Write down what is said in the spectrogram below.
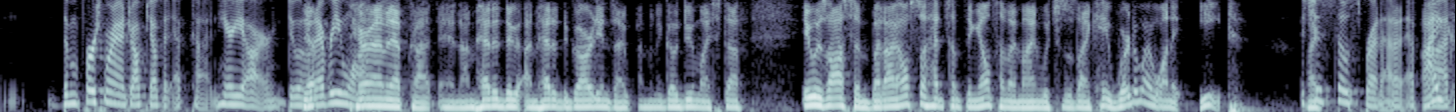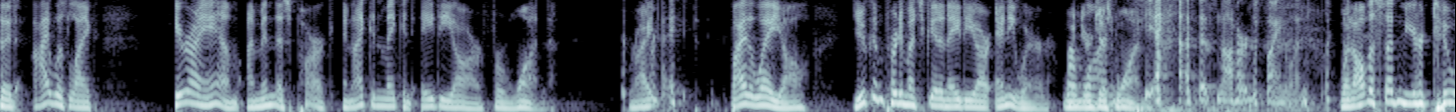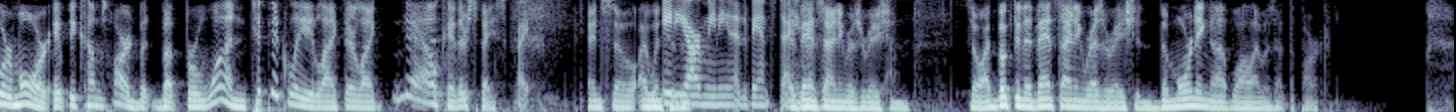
the first morning I dropped you off at Epcot, and here you are doing Yep. whatever you want. Here I am at Epcot, and I'm headed to I'm headed to Guardians. I, I'm going to go do my stuff. It was awesome, but I also had something else on my mind, which was like, hey, where do I want to eat? It's just so spread out at Epcot. I could. I was like, here I am. I'm in this park, and I can make an ADR for one. Right. right. By the way, y'all, you can pretty much get an ADR anywhere when you're just one. Yeah, that's not hard to find one. When all of a sudden you're two or more, it becomes hard. But but for one, typically, like they're like, yeah, okay, there's space. Right. And so I went to ADR meaning advanced dining. advanced dining reservation. So I booked an advanced dining reservation the morning of while I was at the park.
